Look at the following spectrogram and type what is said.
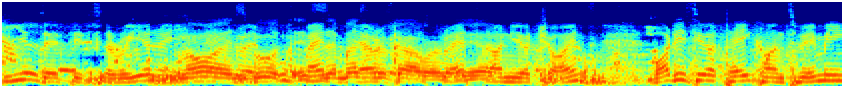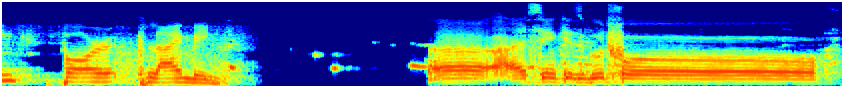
feel that it's a really No, it's good. It's movement. the best There's recovery, stress yeah. on your joints. What is your take on swimming for climbing? Uh, I think it's good for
